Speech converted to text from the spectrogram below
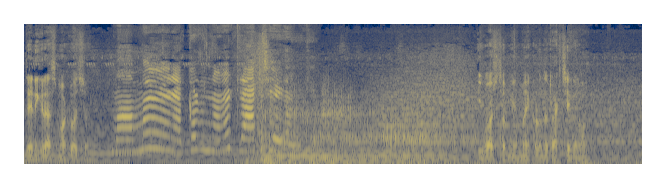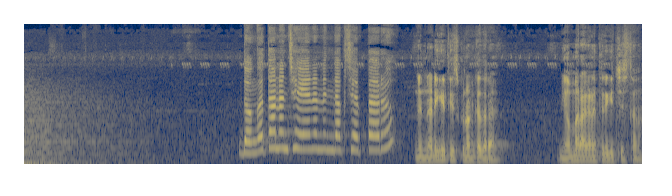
దేనికి రా స్మార్ట్ వాచ్? మా అమ్మ నేను ఎక్కడున్నానో ట్రాక్ చేయడానికి. ఈ వాచ్తో మీ అమ్మ ఎక్కడ ఉందో ట్రాక్ చేయగలవా? దొంగతనం చేయనని ఇందాక చెప్పారు? నిన్ను అడిగే తీసుకున్నాను కదరా. మీ అమ్మ రాగానే తిరిగి ఇచ్చేస్తాను.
